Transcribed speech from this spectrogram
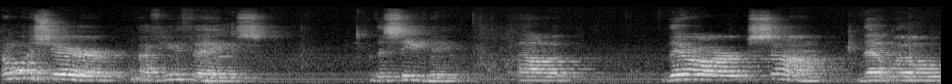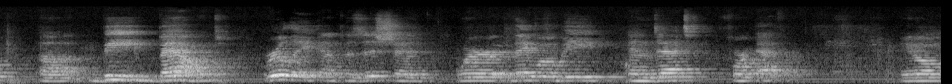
I want to share a few things this evening. Uh, there are some that will uh, be bound really in a position where they will be in debt forever. You know,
